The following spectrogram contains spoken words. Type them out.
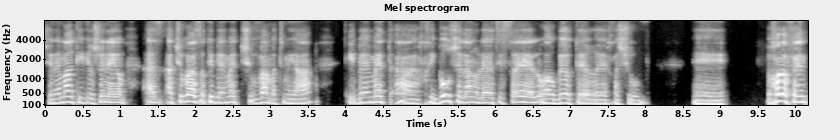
שנאמר כי גירשוני היום, אז התשובה הזאת היא באמת תשובה מטמיעה, כי באמת החיבור שלנו לארץ ישראל הוא הרבה יותר חשוב. בכל אופן,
